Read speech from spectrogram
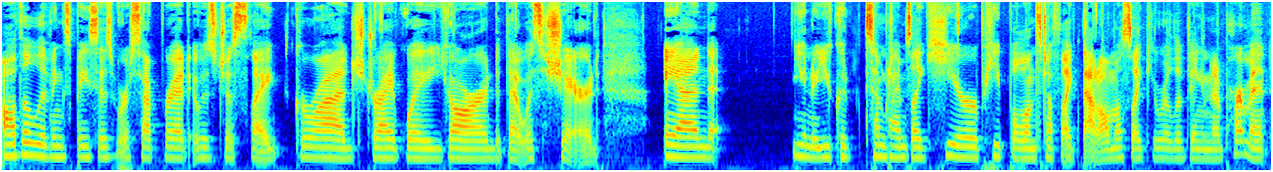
All the living spaces were separate. It was just like garage, driveway, yard that was shared. And you know, you could sometimes like hear people and stuff like that, almost like you were living in an apartment.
